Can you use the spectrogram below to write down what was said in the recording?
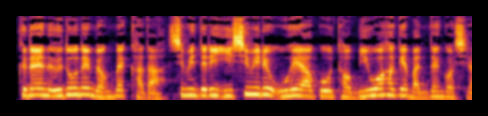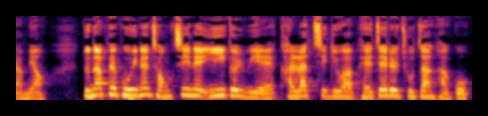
그는 의도는 명백하다. 시민들이 이 시위를 오해하고 더 미워하게 만든 것이라며 눈앞에 보이는 정치인의 이익을 위해 갈라치기와 배제를 조장하고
